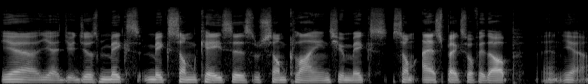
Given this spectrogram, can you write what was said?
Yeah, yeah, you just mix mix some cases or some clients, you mix some aspects of it up and yeah.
